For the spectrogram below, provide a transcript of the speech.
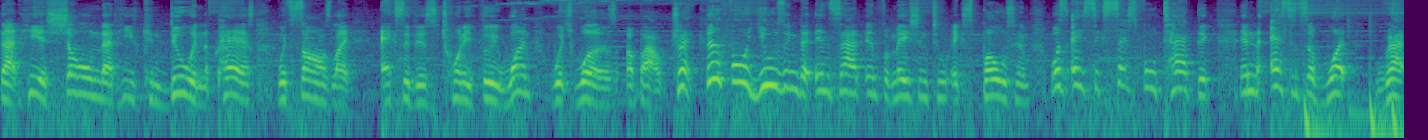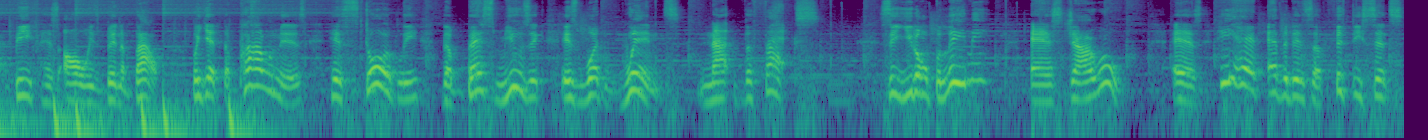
that he has shown that he can do in the past with songs like Exodus 23:1, which was about Drake. Therefore, using the inside information to expose him was a successful tactic in the essence of what rap beef has always been about. But yet the problem is, historically, the best music is what wins, not the facts. See, you don't believe me? Ask Ja Rule. As he had evidence of 50 Cent's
